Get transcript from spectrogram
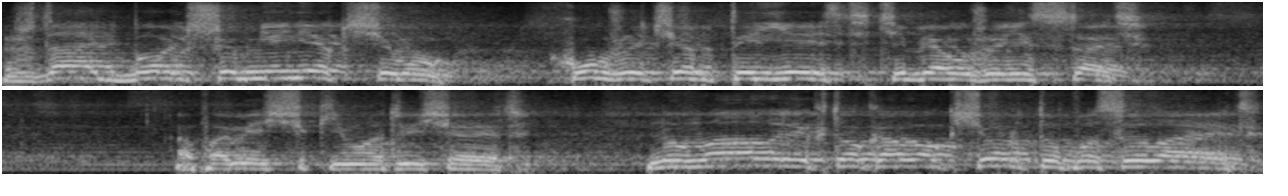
ждать больше мне не к чему, хуже, чем ты есть, тебя уже не стать. А помещик ему отвечает, ну мало ли кто кого к черту посылает,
